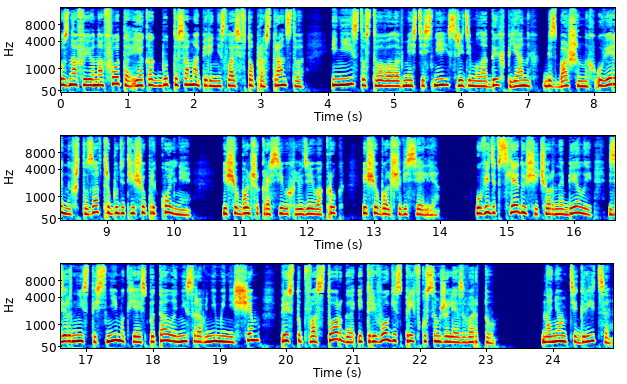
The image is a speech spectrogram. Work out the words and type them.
Узнав ее на фото, я как будто сама перенеслась в то пространство и неистовствовала вместе с ней среди молодых, пьяных, безбашенных, уверенных, что завтра будет еще прикольнее, еще больше красивых людей вокруг, еще больше веселья. Увидев следующий черно-белый, зернистый снимок, я испытала несравнимый ни с чем приступ восторга и тревоги с привкусом железа во рту. На нем тигрица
